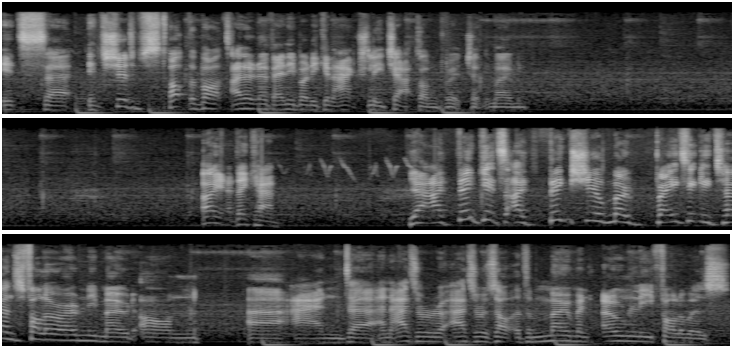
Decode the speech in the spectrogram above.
it's uh, it should have stopped the bots. I don't know if anybody can actually chat on Twitch at the moment. Oh yeah, they can. Yeah, I think it's I think shield mode basically turns follower only mode on, uh, and uh, and as a as a result, at the moment, only followers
